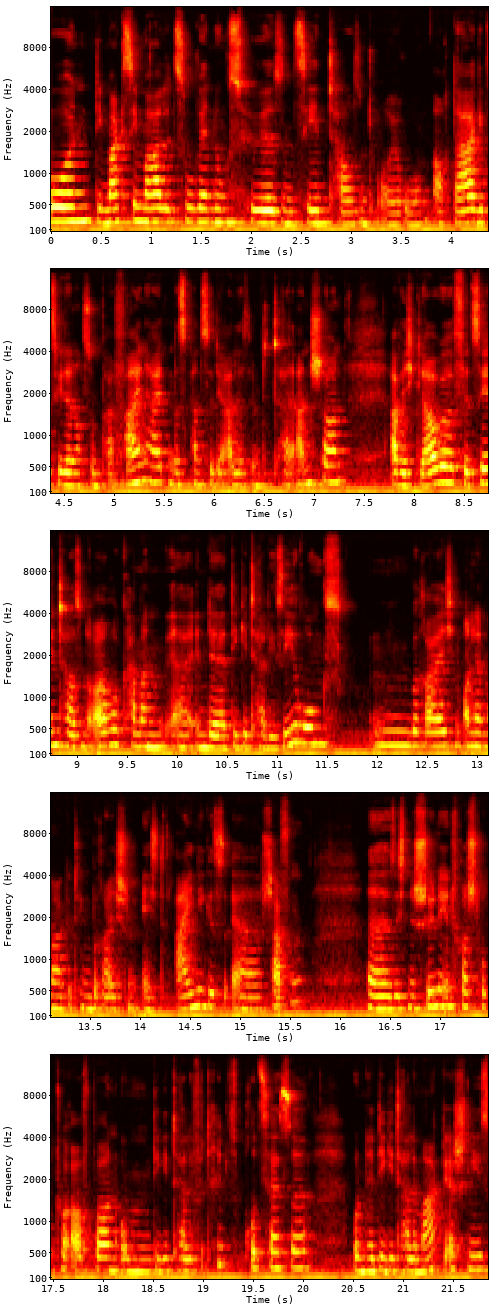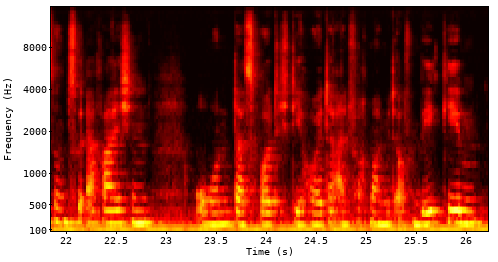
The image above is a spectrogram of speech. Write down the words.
und die maximale Zuwendungshöhe sind 10.000 Euro. Auch da gibt es wieder noch so ein paar Feinheiten, das kannst du dir alles im Detail anschauen. Aber ich glaube, für 10.000 Euro kann man äh, in der Digitalisierungsbereich, im Online-Marketing-Bereich schon echt einiges erschaffen. Äh, sich eine schöne Infrastruktur aufbauen, um digitale Vertriebsprozesse und eine digitale Markterschließung zu erreichen. Und das wollte ich dir heute einfach mal mit auf den Weg geben.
